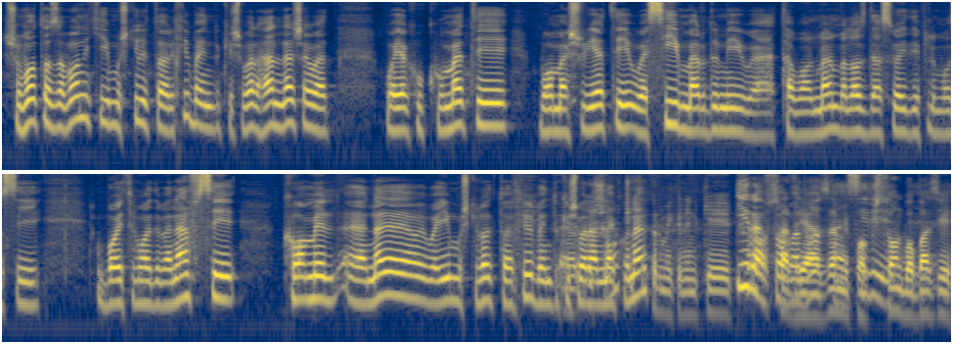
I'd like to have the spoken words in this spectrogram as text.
شما تا زمانی که مشکل تاریخی به این دو کشور حل نشود و یک حکومت با مشروعیت وسیع مردمی و توانمند بلاز دستگاه دیپلماسی با اعتماد به نفس کامل نه و این مشکلات تاریخی به این دو کشور حل نکنه. فکر می‌کنین که چرا صدر اعظم پاکستان با بعضی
